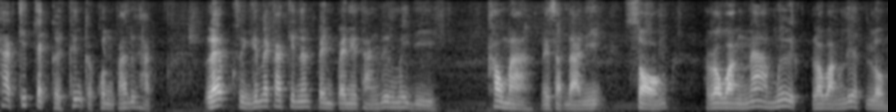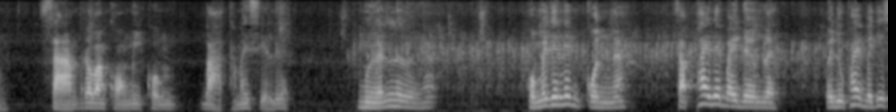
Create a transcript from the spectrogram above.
คาดคิดจะเกิดขึ้นกับคนพฤหัส และสิ่งที่ไม่คาดคิดนั้นเป็นไปในทางเรื่องไม่ดี เข้ามาในสัปดาห์นี้ 2. ระวังหน้ามืด ระวังเลือดลม 3. ระวังของมีคมบาดทำให้เสียเลือด เหมือนเลยฮะผมไม่ได้เล่นกลนะ สับไพ่ได้ใบเดิมเลย ไปดูไพ่ใบที่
